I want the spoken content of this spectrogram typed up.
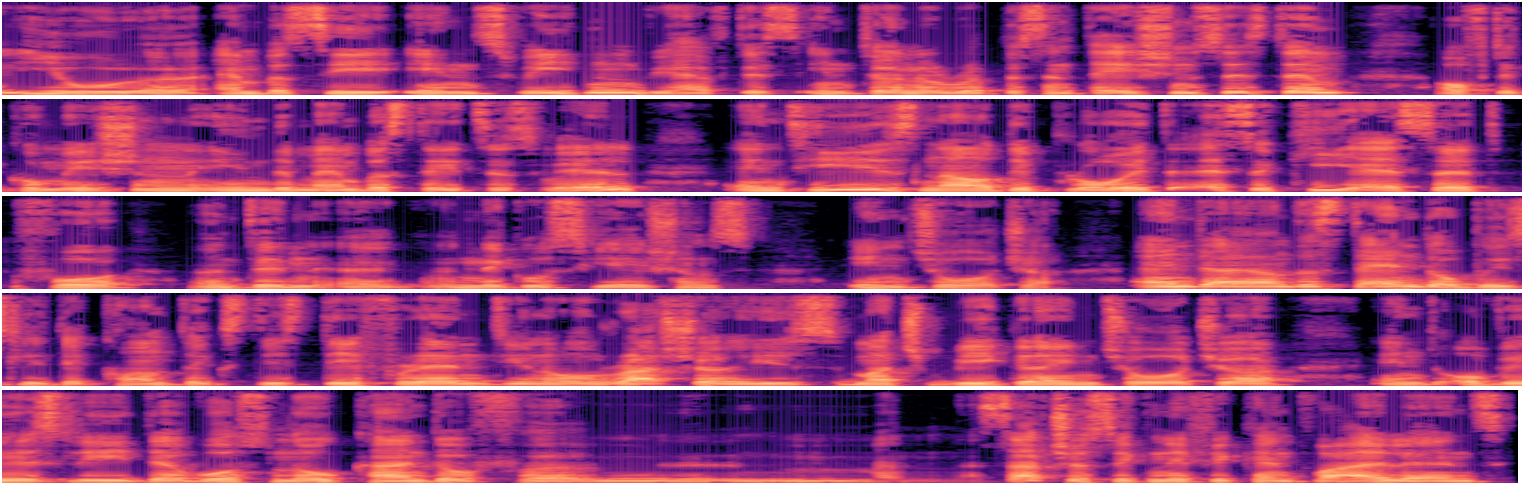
EU uh, embassy in Sweden. We have this internal representation system of the commission in the member states as well. And he is now deployed as a key asset for uh, the uh, negotiations in Georgia. And I understand, obviously, the context is different. You know, Russia is much bigger in Georgia, and obviously, there was no kind of um, such a significant violence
